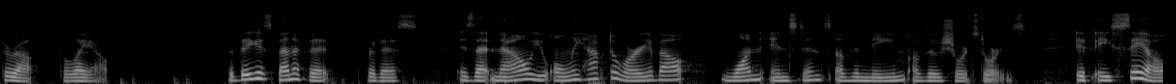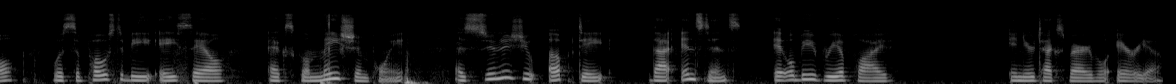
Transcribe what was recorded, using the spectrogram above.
throughout the layout. The biggest benefit for this is that now you only have to worry about one instance of the name of those short stories. If a sale was supposed to be a sale exclamation point, as soon as you update that instance, it will be reapplied in your text variable area.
